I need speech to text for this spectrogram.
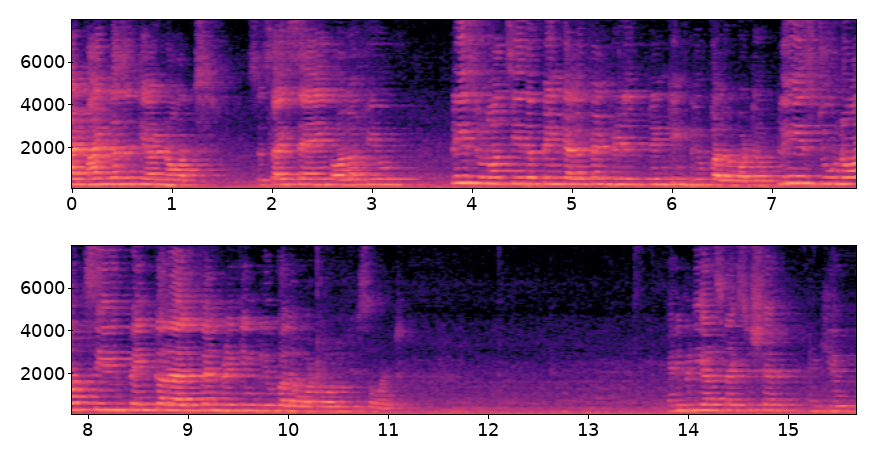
And mine doesn't hear not. So it's like saying, all of you, please do not see the pink elephant drinking blue color water. Please do not see pink color elephant drinking blue color water. All of you saw it. Anybody else likes to share? Thank you.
